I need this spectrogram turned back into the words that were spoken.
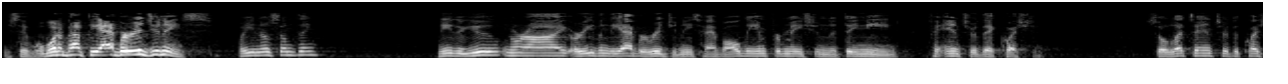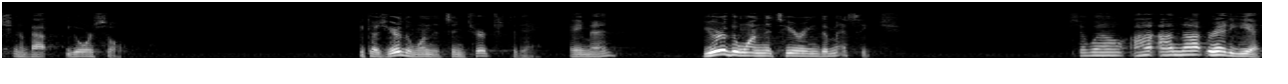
You say, well, what about the Aborigines? Well, you know something? Neither you nor I or even the Aborigines have all the information that they need to answer that question. So let's answer the question about your soul. Because you're the one that's in church today. Amen? You're the one that's hearing the message. So, well, I, am not ready yet.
